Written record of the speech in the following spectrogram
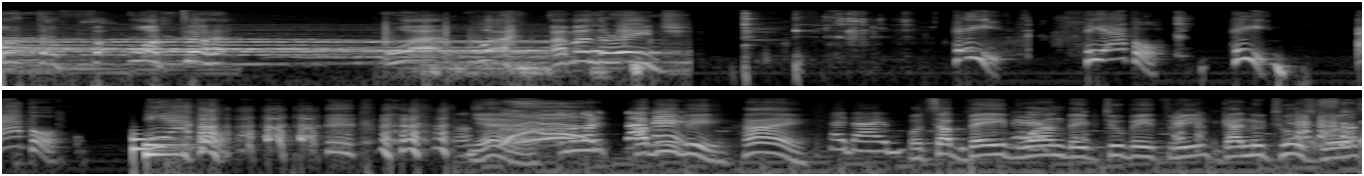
What the fuck? What the? What? What? I'm underage. Hey! Hey, Apple! Hey! Apple! Hey, Apple! Yeah. Oh my god, it's Batman! Habibi. Hi. Hey, babe. What's up, babe? One, babe two, babe three. Got new tools, girls.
